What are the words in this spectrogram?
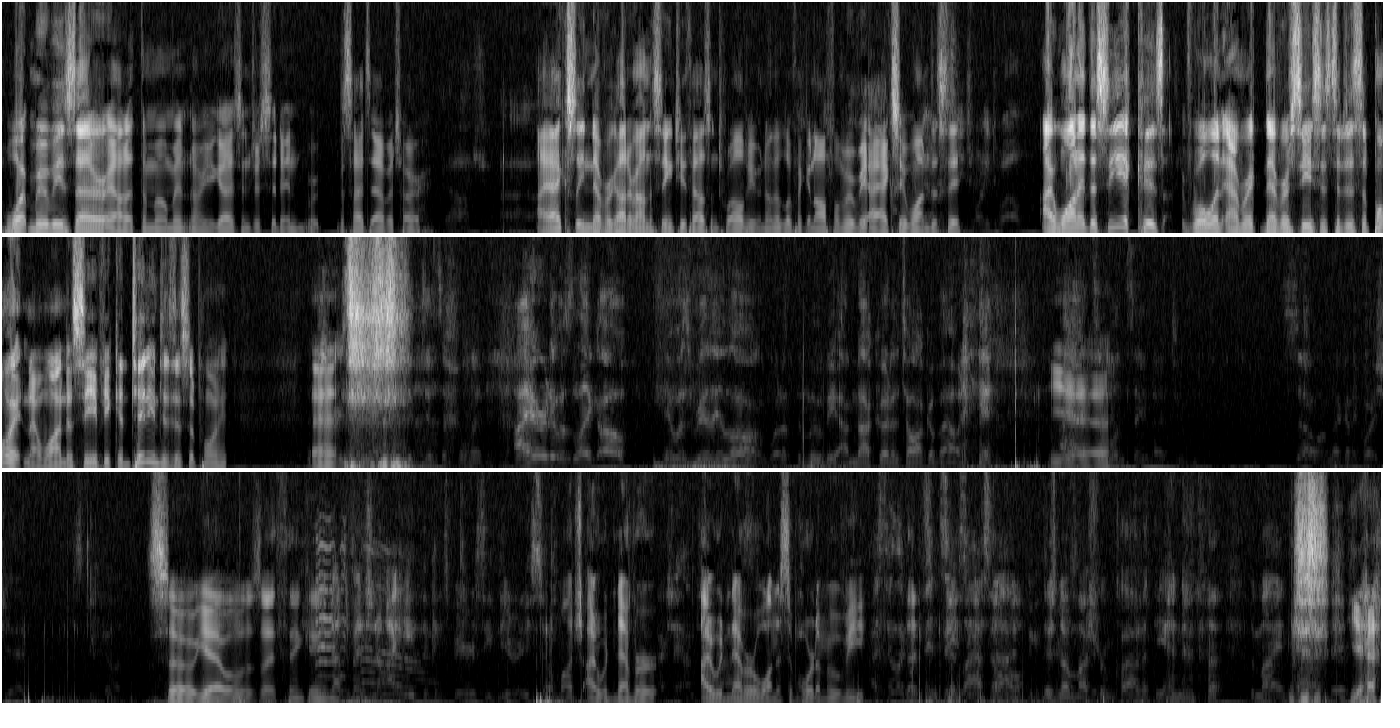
what movies that are out at the moment are you guys interested in besides Avatar? Gosh. Uh, I actually never got around to seeing 2012, even though that looked like an awful movie. I actually wanted to see. 2012. I wanted to see it because Roland Emmerich never ceases to disappoint, and I wanted to see if he continued to disappoint. And Disappoint. I heard it was like, oh, it was really long. What of the movie? I'm not going to talk about it. I had yeah. someone say that to me. So I'm not going to question it. Just keep going. So yeah, what was I thinking? Not to mention, I hate the conspiracy theory so much. I would never, Actually, I'm I would surprised. never want to support a movie. I still like That's Vince said basing last itself time. off of There's no conspiracy. mushroom cloud at the end of the, the Mayan calendar. yeah.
